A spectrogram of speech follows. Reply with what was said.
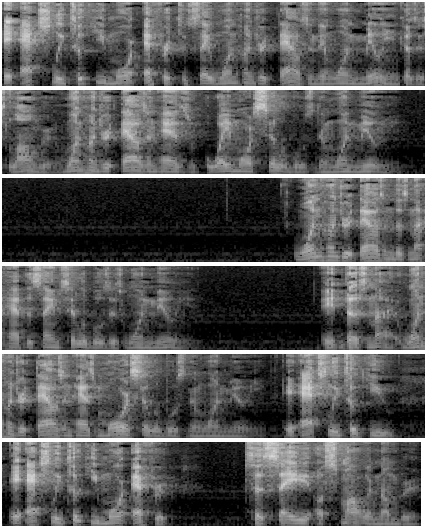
it actually took you more effort to say 100,000 than 1 million because it's longer. 100,000 has way more syllables than 1 million. 100,000 does not have the same syllables as 1 million. It does not. 100,000 has more syllables than 1 million. It actually took you it actually took you more effort to say a smaller number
